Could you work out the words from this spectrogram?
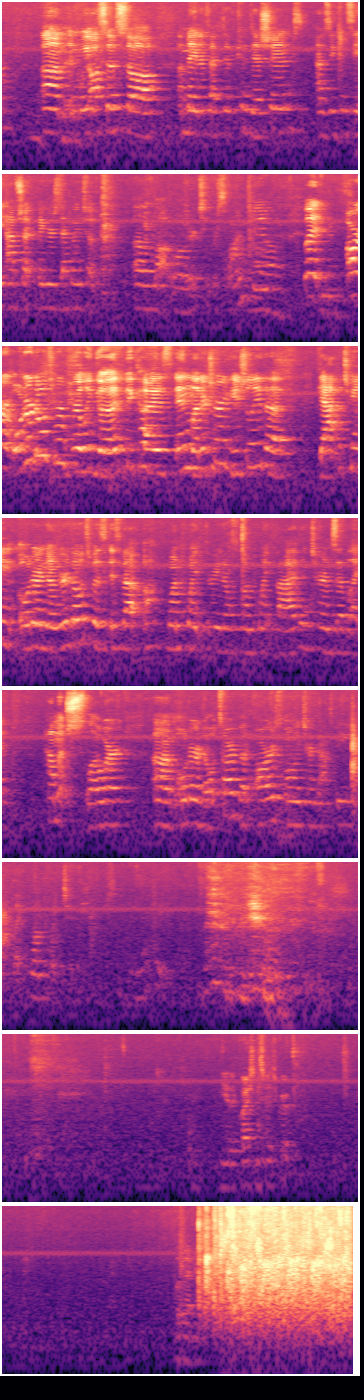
Um, and we also saw a main effective conditions. As you can see, abstract figures definitely took a lot longer to respond to. But our older adults were really good because in literature, usually the gap between older and younger adults was is about uh, 1.3 to 1.5 in terms of like how much slower um, older adults are. But ours only turned out to be like 1.2. Any other questions for this group? Well then,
